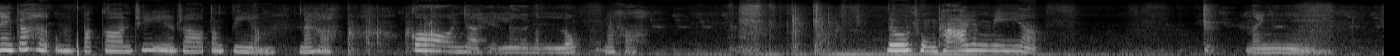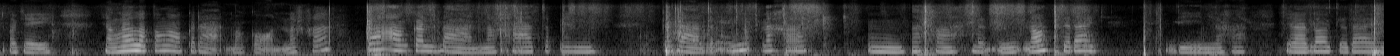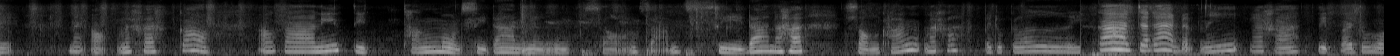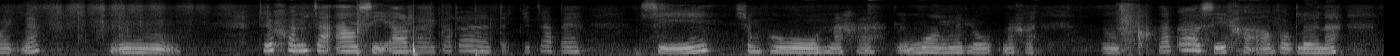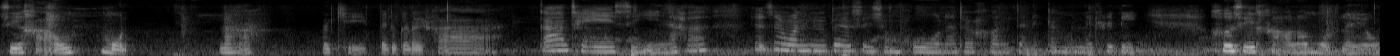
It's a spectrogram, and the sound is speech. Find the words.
นี่ก็คืออุปกรณ์ที่เราต้องเตรียมนะคะ ก็อย่าเห็นเลยมันลกนะคะ ดูถุงเท้ายังมีอะนี่โอเค อย่างแรกเราต้องเอากระดาษมาก่อนนะคะ ก็เอากระดาษนะคะ จะเป็นกระดาษแบบนี้นะคะ อืมนะคะ แบบนี้เนาะจะได้ดีนะคะ เวลาลอกจะได้ ไม่ออกนะคะ ก็เอากานี้ติดทั้งหมดสี่ด้านหนึ่งสองสามสี่ด้านนะคะสองครั้งนะคะ ไปดูกันเลย ก็จะได้แบบนี้นะคะ ติดไว้ด้วยนะอืมทุกคนจะเอาสีอะไรก็ได้ แต่ก็จะเป็นสีชมพูนะคะ หรือม่วงไม่รู้นะคะอืมแล้วก็สีขาวบอกเลยนะ สีขาวหมดนะคะ อเค ไปดูกันเลยค่ะก้าเทสีนะคะที่จริงมันเป็นสีชมพูนะทุกคนแต่ในกล้องมันไม่ค่อยดี คือสีขาวเราหมดแล้ว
